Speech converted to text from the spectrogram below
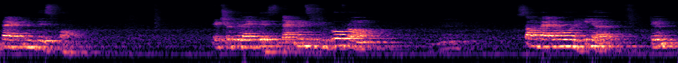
that in this form it should be like this. That means it will go from some value over here till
